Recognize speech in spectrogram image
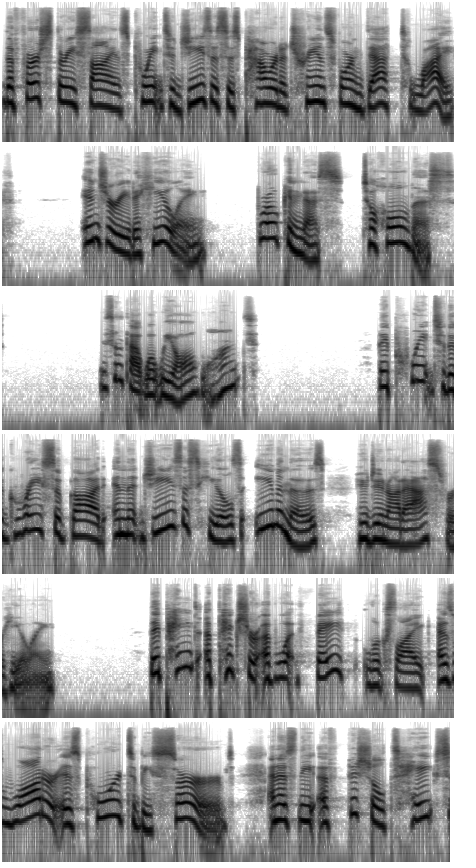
The first three signs point to Jesus' power to transform death to life, injury to healing, brokenness to wholeness. Isn't that what we all want? They point to the grace of God and that Jesus heals even those who do not ask for healing. They paint a picture of what faith looks like as water is poured to be served, and as the official takes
